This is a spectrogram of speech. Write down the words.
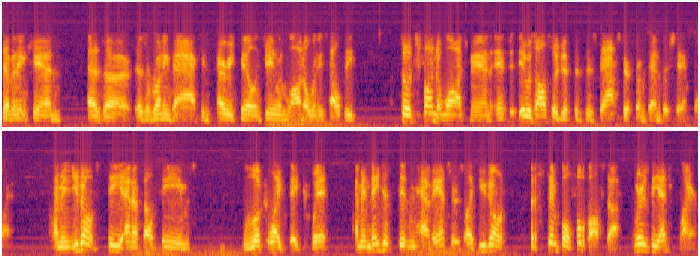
De'Von Achane as a as a running back, and Tyreek Hill and Jalen Waddle when he's healthy. So it's fun to watch, man. It, it was also just a disaster from Denver standpoint. I mean, you don't see NFL teams look like they quit. I mean, they just didn't have answers. Like you don't the simple football stuff. Where's the edge player?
